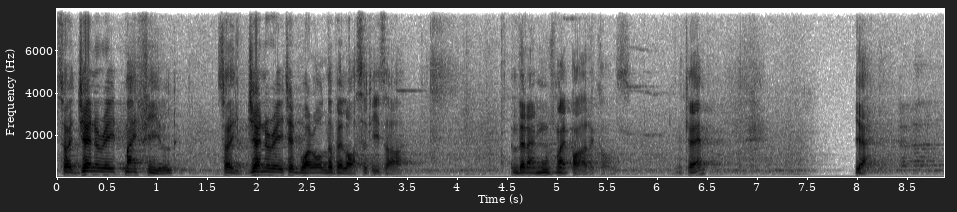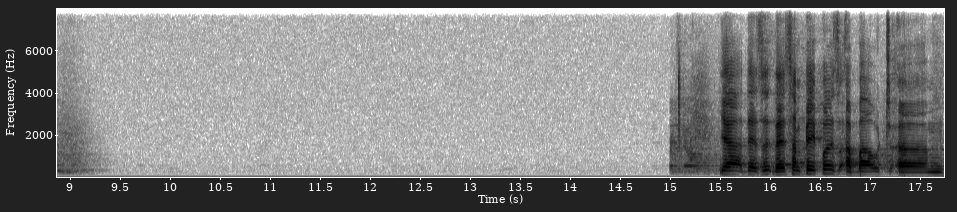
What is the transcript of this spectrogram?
so I generate my field. So I generated what all the velocities are and then I move my particles. Okay? Yeah. Yeah, there's, there's some papers about, um,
